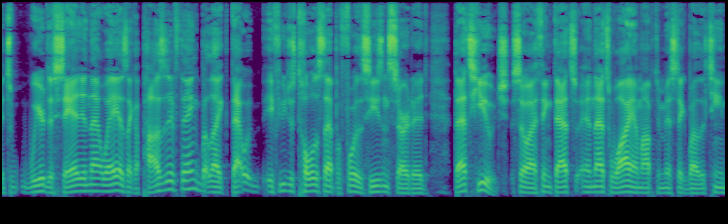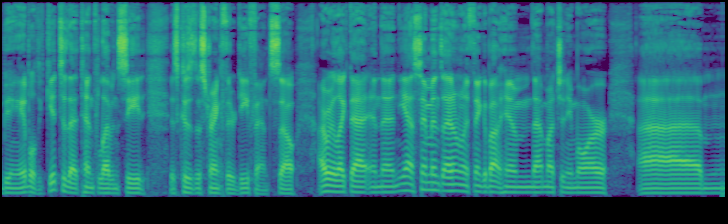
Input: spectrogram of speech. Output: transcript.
it's weird to say it in that way as like a positive thing, but like that would if you just told us that before the season started, that's huge. So I think that's and that's why I'm optimistic about the team being able to get to that 10th, 11th seed is because of the strength of their defense. So I really like that. And then yeah, Simmons, I don't really think about him that much anymore. Um,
